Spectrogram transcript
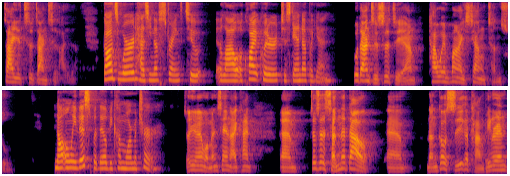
再一次站起来的。 God's word has enough strength to allow a quiet quitter to stand up again. 不单只是这样，他会迈向成熟。 Not only this, but they'll become more mature. 所以呢，我们先来看，嗯，就是神的道，嗯，能够使一个躺平的人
